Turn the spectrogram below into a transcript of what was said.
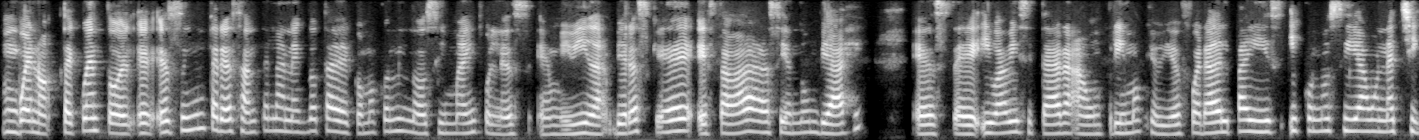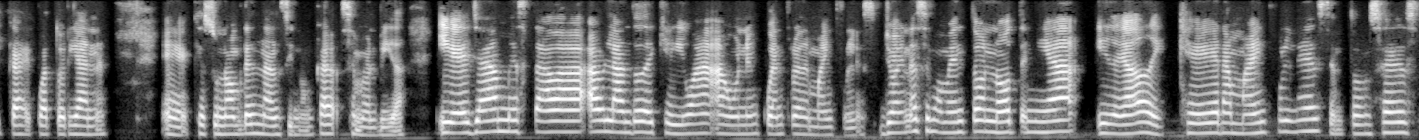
Bueno, te cuento, e, es interesante la anécdota de cómo conocí mindfulness en mi vida. Vieras que estaba haciendo un viaje este, iba a visitar a un primo que vive fuera del país y conocí a una chica ecuatoriana, eh, que su nombre es Nancy, nunca se me olvida. Y ella me estaba hablando de que iba a un encuentro de mindfulness. Yo en ese momento no tenía idea de qué era mindfulness, entonces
